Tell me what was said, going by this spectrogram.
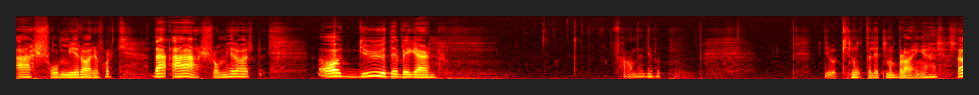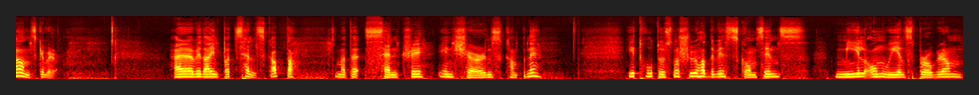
er så mye rare folk. Det er så mye rart. Å, gud, jeg blir gæren. Faen, jeg driver De må knote litt med bladinga her. Sånn, skal vi se. Her er vi da inne på et selskap da, som heter Century Insurance Company. I 2007 hadde Wisconsins Meal on Wheels-program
